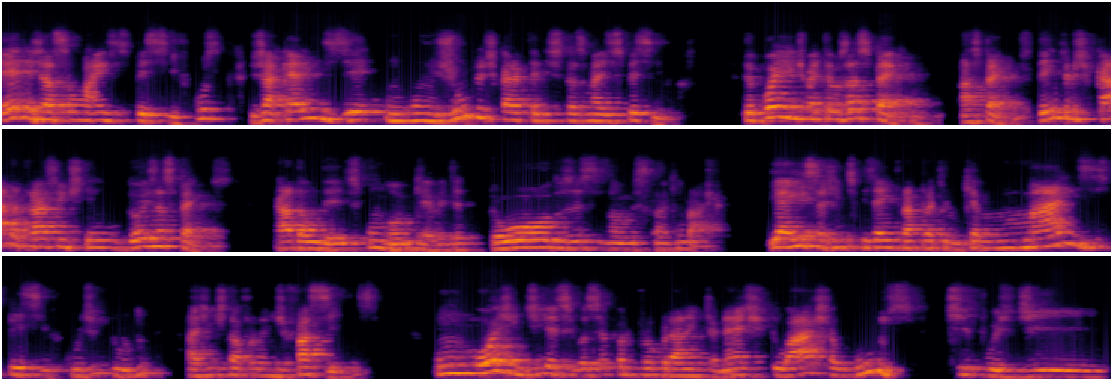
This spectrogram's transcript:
Eles já são mais específicos, já querem dizer um conjunto de características mais específicas. Depois a gente vai ter os aspectos. aspectos. Dentro de cada traço, a gente tem dois aspectos. Cada um deles com um nome, que aí vai ter todos esses nomes que estão aqui embaixo. E aí, se a gente quiser entrar para aquilo que é mais específico de tudo, a gente está falando de facetas. Um, hoje em dia, se você for procurar na internet, tu acha alguns tipos de,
